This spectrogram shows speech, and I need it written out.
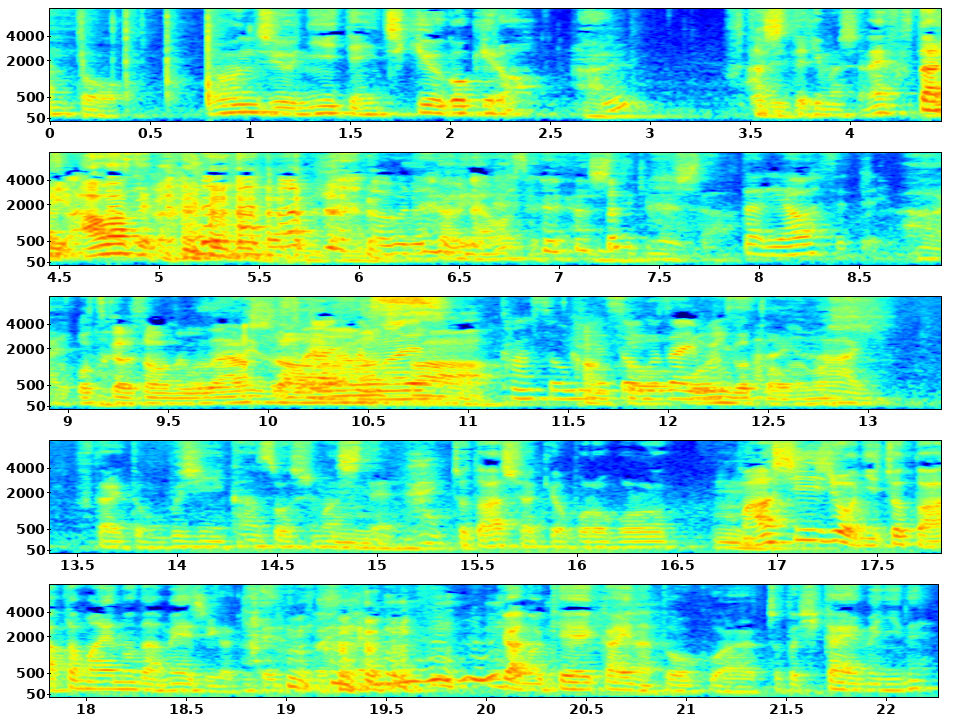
んと42.195キロ。はい走ってきましたね。2人合わせて。危ない。2危ない人合わせて走ってきました。二人合わせて。はい。お疲れ様でございました。お疲れ様です。あ感想おめでとうございます。感想お見事はい、はい、2人とも無事に完走しまして、うん。はい。ちょっと足は今日ボロボロ、うん。まあ、足以上にちょっと頭へのダメージが来てるので 今日あの軽快なトークはちょっと控えめに、ね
